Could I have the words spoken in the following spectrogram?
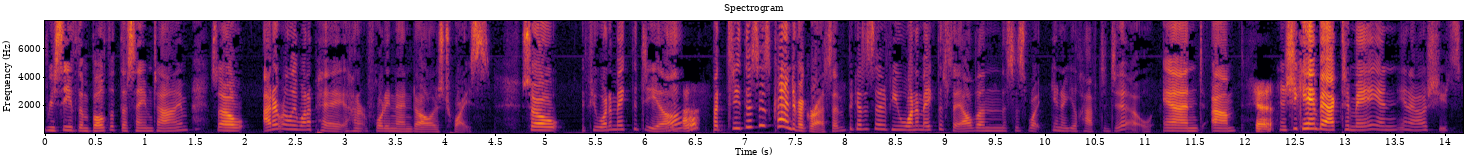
receive them both at the same time. So I don't really want to pay $149 twice. So if you want to make the deal, uh-huh. but see, this is kind of aggressive because I said if you want to make the sale, then this is what you know you'll have to do. And um, yeah. and she came back to me, and you know she's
